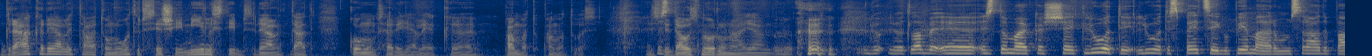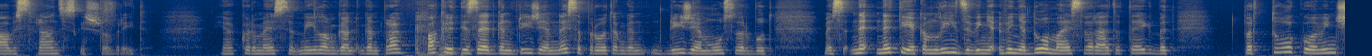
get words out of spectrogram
grēka realitāte, un otrs ir šī mīlestības realitāte, ko mums arī jāliek pamatu pamatos. Es, es daudz norunāju. ļoti labi. Es domāju, ka šeit ļoti, ļoti spēcīgu piemēru mums rāda Pāvests Francisks šobrīd ja, kuru mēs mīlam, gan, gan pakritizēt, gan brīžiem nesaprotam, gan brīžiem mūsu varbūt mēs ne, netiekam līdzi viņa, viņa domā, es varētu teikt, bet par to, ko viņš,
